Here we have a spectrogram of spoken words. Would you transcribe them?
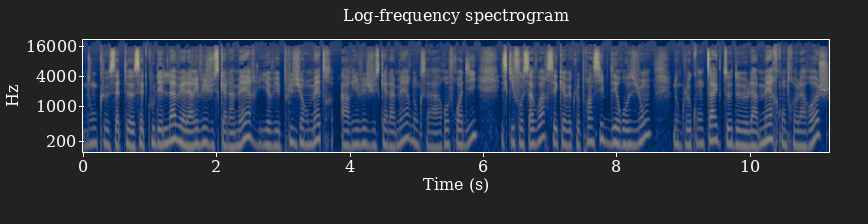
donc cette, cette coulée de lave elle est arrivée jusqu'à la mer. Il y avait plusieurs mètres à jusqu'à la mer, donc ça a refroidi. Et ce qu'il faut savoir, c'est qu'avec le principe d'érosion, donc le contact de la mer contre la roche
